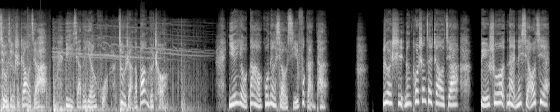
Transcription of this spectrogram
究竟是赵家一家的烟火就染了半个城，也有大姑娘小媳妇感叹：若是能托生在赵家，别说奶奶小姐，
